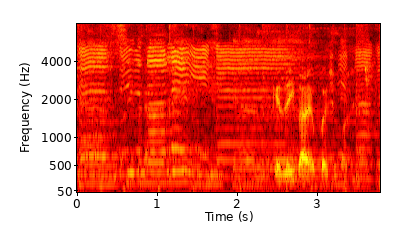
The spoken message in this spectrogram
ခုစေတနာလေးခံကယ်ဆယ်ရေးတာတဲ့အဖွဲ့ဖြစ်ပါတယ်ခံ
